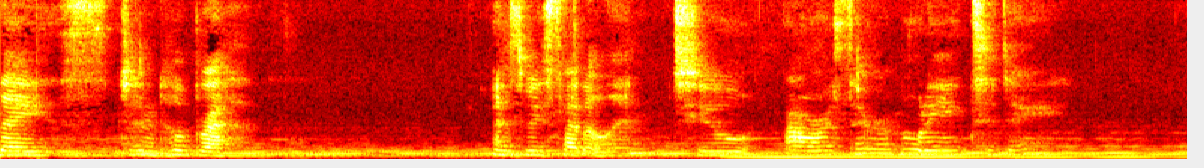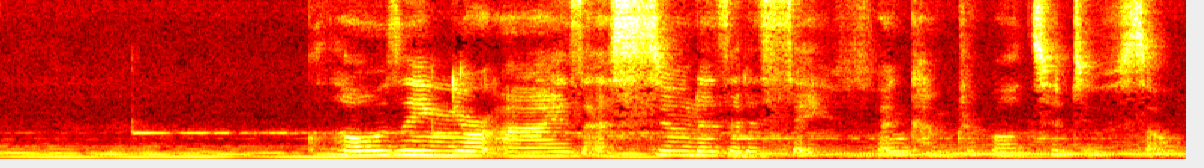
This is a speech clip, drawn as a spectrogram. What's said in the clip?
nice, gentle breath as we settle into our ceremony today. Closing your eyes as soon as it is safe and comfortable to do so.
